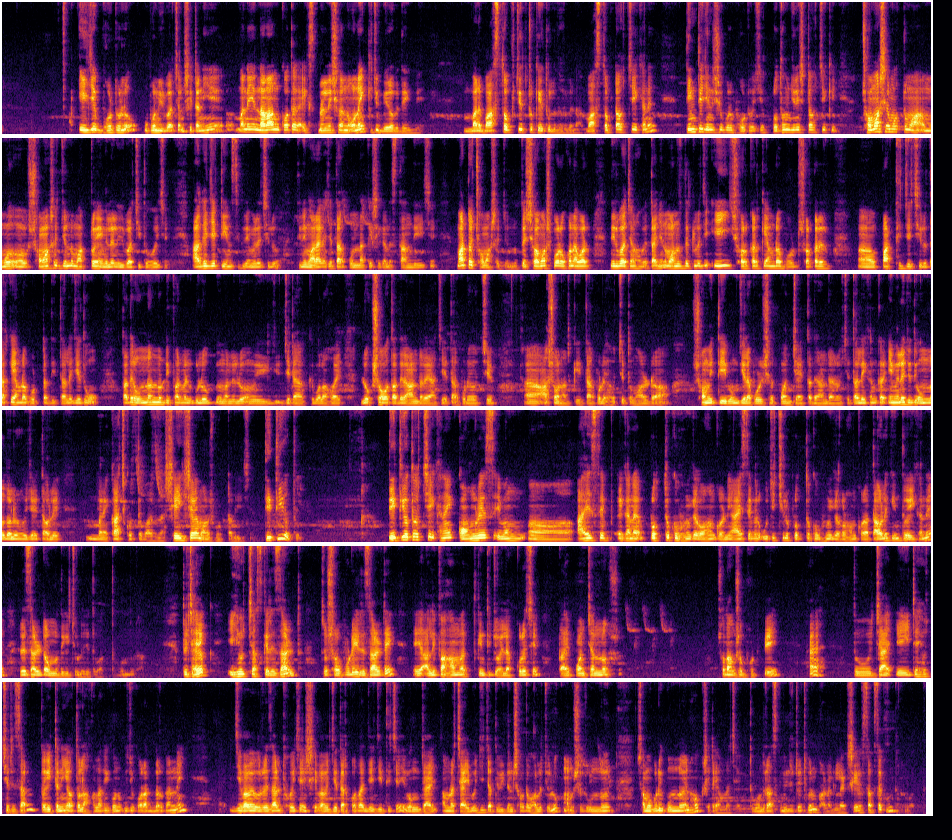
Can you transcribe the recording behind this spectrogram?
এই যে ভোট হলো উপনির্বাচন, সেটা নিয়ে মানে নানান কথা এক্সপ্লেনেশন অনেক কিছু বেরোবে দেখবে। মানে বাস্তব চিত্র কে তুলে ধরবে না। বাস্তবটা হচ্ছে এখানে তিনটে জিনিসের উপরে ভোট হয়েছে। প্রথম জিনিসটা হচ্ছে কি, ছ মাসের মাত্র মা- ম- ছ মাসের জন্য মাত্র এমএলএ নির্বাচিত হয়েছে। আগে যে টিএমসিপির এমএলএ ছিল, তিনি মারা গেছে, তার কন্যাকে সেখানে স্থান দিয়েছে। মাত্র ছ মাসের জন্য। তো ছ মাস পর ওখানে আবার নির্বাচন হবে। তাই জন্য মানুষ দেখল যে, এই সরকারকে আমরা ভোট, সরকারের প্রার্থী যে ছিল, তাকে আমরা ভোটটা দিই। তাহলে যেহেতু তাদের অন্যান্য ডিপার্টমেন্টগুলো মানে যেটাকে বলা হয় লোকসভা তাদের আন্ডারে আছে, তারপরে হচ্ছে আসন আর কি, তারপরে হচ্ছে তোমার সমিতি এবং জেলা পরিষদ পঞ্চায়েত তাদের আন্ডারে রয়েছে। তাহলে এখানকার এমএলএ যদি অন্য দলের হয়ে যায়, তাহলে মানে কাজ করতে পারবে না। সেই হিসাবে মানুষ ভোটটা দিয়েছে। দ্বিতীয়ত দ্বিতীয়ত হচ্ছে এখানে কংগ্রেস এবং আইএসএফ এখানে প্রত্যক্ষ ভূমিকা গ্রহণ করেনি। আইএসএফ এর উচিত ছিল প্রত্যক্ষ ভূমিকা গ্রহণ করা। তাহলে কিন্তু এইখানে রেজাল্টটা অন্যদিকে চলে যেতে পারতো বন্ধুরা। তো যাই হোক এই হচ্ছে আজকে রেজাল্ট তো সর্বোপরি রেজাল্টে এই আলিফা আহমেদ কিন্তু জয়লাভ করেছে প্রায় পঞ্চান্ন শতাংশ ভোট পেয়ে হ্যাঁ? তো যা, এইটাই হচ্ছে রেজাল্ট তো এটা নিয়ে অত লাফালাফি কোনো কিছু করার দরকার নেই। যেভাবে রেজাল্ট হয়েছে, সেভাবে জেতার কথা যে জিতেছে এবং যাই, আমরা চাইব যে যাতে বিধানসভাটা ভালো চলুক, মানুষের উন্নয়ন, সামগ্রিক উন্নয়ন হোক, সেটাই আমরা চাইব। তো বন্ধুরা, আজকে ভিডিওটা একটুখানি ভালো লাগলে শেয়ার সাবস্ক্রাইব করুন। ধন্যবাদ।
